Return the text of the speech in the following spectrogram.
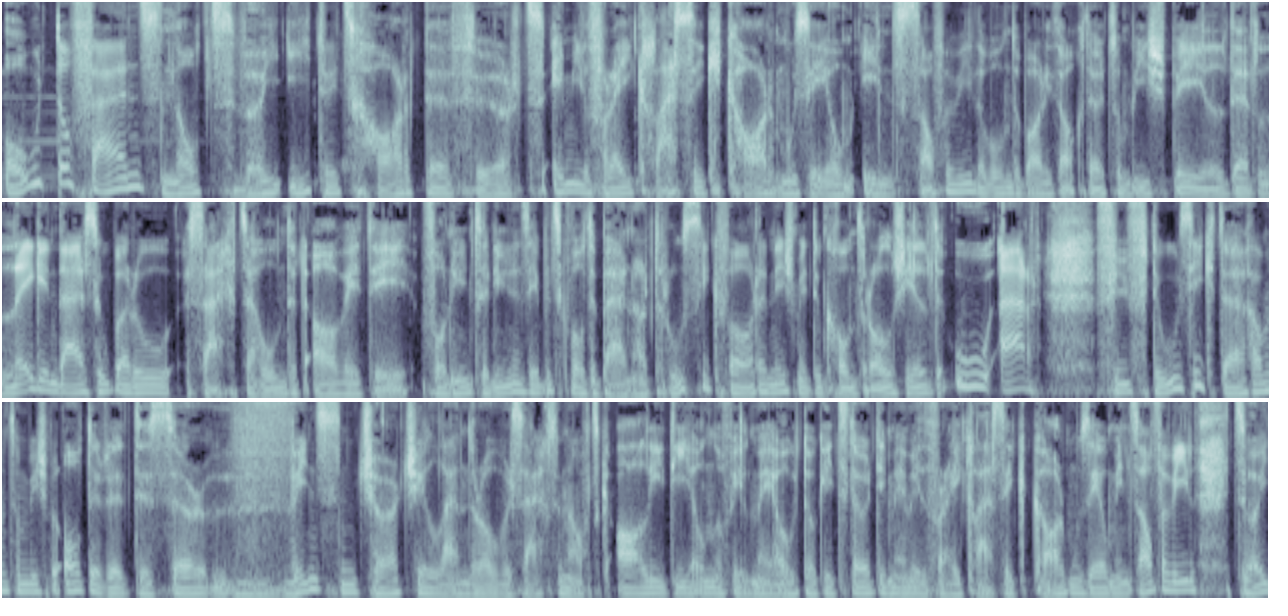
Autofans noch zwei Eintrittskarten für das Emil Frey Classic Car Museum in Saffenwil. Eine wunderbare Sache dort zum Beispiel der legendäre Subaru 1600 AWD von 1979, wo der Bernhard Russi gefahren ist mit dem Kontrollschild UR 5000. Da kann man zum Beispiel oder der Sir Vincent Churchill Land Rover 86. Alle die und noch viel mehr Auto gibt es dort im Emil Frey Classic Car Museum in Saffenwil. Zwei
